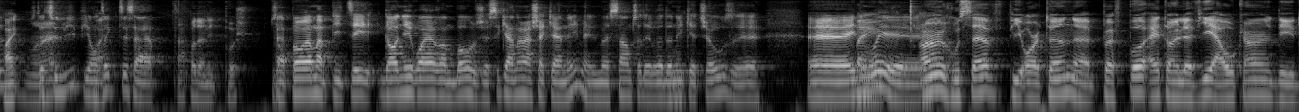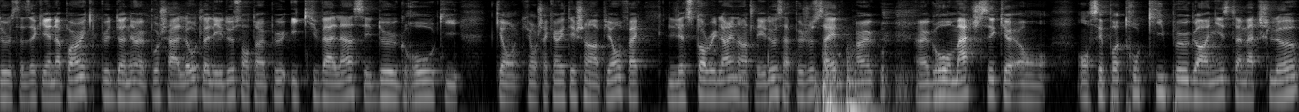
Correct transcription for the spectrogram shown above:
ça? Ouais. C'était Ouais. lui, puis on Ouais. dit que tu sais, ça, Ça n'a pas donné de push. Ça a pas vraiment. Puis, tu sais, gagner Royal Rumble, je sais qu'il y en a un à chaque année, mais il me semble que ça devrait donner quelque chose. Euh, euh, Ben, anyway, euh, Un, Rousseff puis Orton euh, peuvent pas être un levier à aucun des deux. C'est-à-dire qu'il y en a pas un qui peut donner un push à l'autre. Là, Les deux sont un peu équivalents. C'est deux gros qui, qui, ont, qui ont chacun été champions. Fait que le storyline entre les deux, ça peut juste être un, un gros match. C'est qu'on on sait pas trop qui peut gagner ce match-là.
